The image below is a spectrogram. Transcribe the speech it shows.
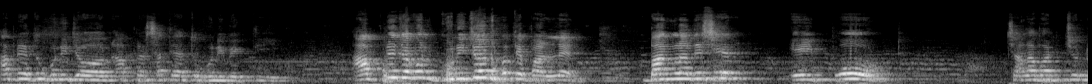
আপনি এত গুণীজন, আপনার সাথে এত গুণী ব্যক্তি। আপনি যখন গুণীজন হতে পারলেন, বাংলাদেশের এই পোর্ট চালাবার জন্য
